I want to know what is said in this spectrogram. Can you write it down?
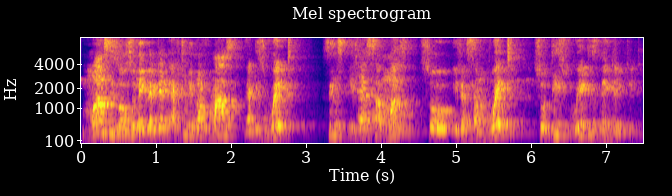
Mass is also neglected, actually not mass, that is weight. Since it has some mass, so it has some weight, so this weight is neglected.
